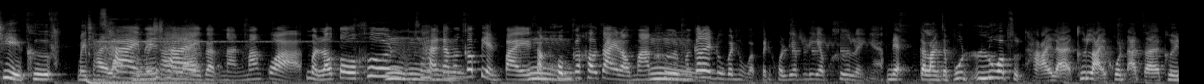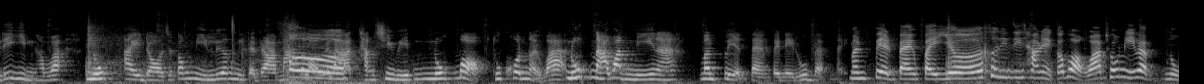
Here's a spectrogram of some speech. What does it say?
ฉีกคือ ไม่ใช่ละใช่นไม่ใช่แล้วแบบนั้นมากกว่า เหมือนเราโตขึ้นอืมอืมสถานการณ์มันก็เปลี่ยนไปอืมสังคมก็เข้าใจเรามากขึ้น อืม มันก็เลยดูเป็นหนูแบบเป็นคนเรียบๆขึ้นอะไรเงี้ย เนี่ยกำลังจะพูดรวบสุดท้ายแล้ว คือหลายคนอาจจะเคยได้ยินคำว่า นุกไอดอลจะต้องมีเรื่องมีแต่ดราม่าเออ ตลอดเวลาทั้งชีวิต นุกบอกทุกคนหน่อยว่า นุกณวันนี้นะมันเปลี่ยนแปลงไปในรูปแบบไหน มันเปลี่ยนแปลงไปเยอะ คือจริงๆชาวเน็ตก็บอกว่าช่วงนี้แบบหนู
